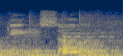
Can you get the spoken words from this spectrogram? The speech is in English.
that song.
